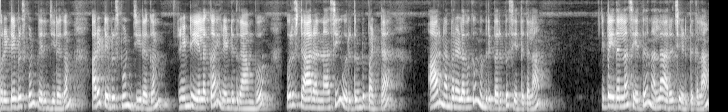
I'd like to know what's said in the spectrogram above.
ஒரு டேபிள் ஸ்பூன் பெருஞ்சீரகம் அரை டேபிள் ஸ்பூன் ஜீரகம் ரெண்டு ஏலக்காய் ரெண்டு கிராம்பு ஒரு ஸ்டார் அன்னாசி ஒரு துண்டு பட்டை ஆறு நம்பர் அளவுக்கு முந்திரி பருப்பு சேர்த்துக்கலாம். இப்போ இதெல்லாம் சேர்த்து நல்லா அரைச்சி எடுத்துக்கலாம்.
